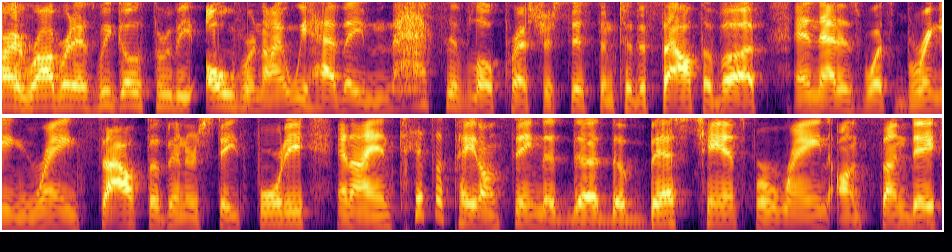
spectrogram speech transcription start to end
right, Robert, as we go through the overnight, we have a massive low pressure system to the south of us, and that is what's bringing rain south of Interstate 40. And I anticipate on seeing the, the, the best chance for rain on Sunday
